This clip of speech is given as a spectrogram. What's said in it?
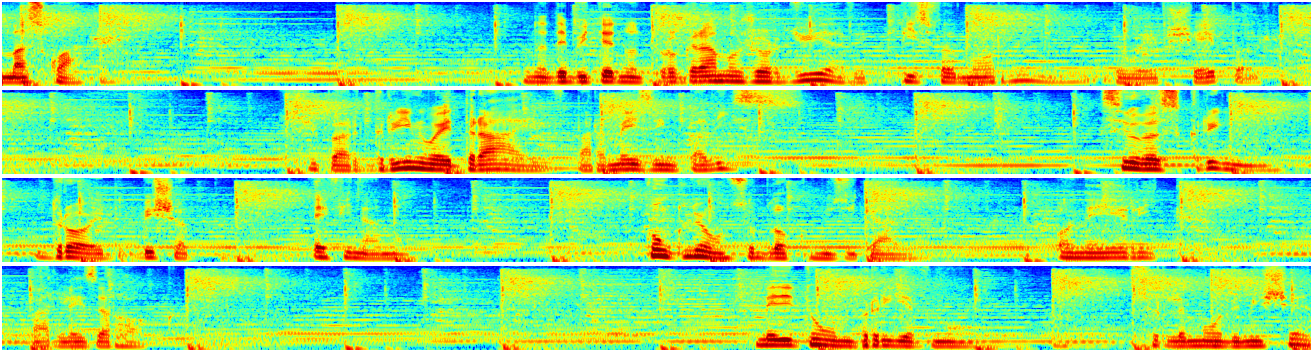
Masquash. On a débuté notre programme aujourd'hui avec Peaceful Morning de Wave Shaper, suivi par Greenway Drive par Amazing Palace, Silver Screen, Droid, Bishop et finalement, concluons ce bloc musical, Onirique par Laserhawk. Méditons brièvement sur le mot de Michel,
